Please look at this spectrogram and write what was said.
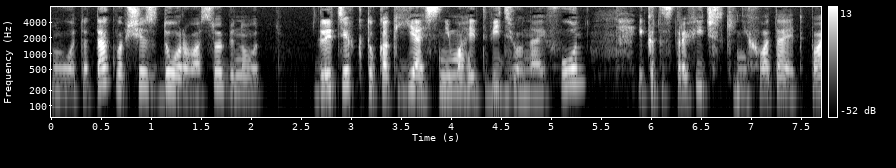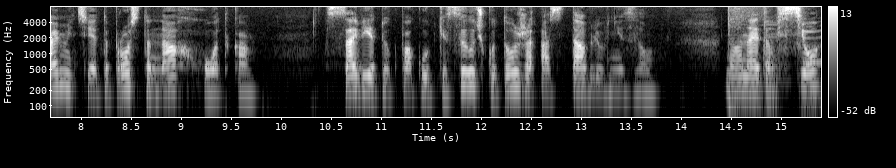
Вот. А так вообще здорово. Особенно вот для тех, кто, как я, снимает видео на iPhone и катастрофически не хватает памяти. Это просто находка. Советую к покупке. Ссылочку тоже оставлю внизу. Ну а на этом все.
